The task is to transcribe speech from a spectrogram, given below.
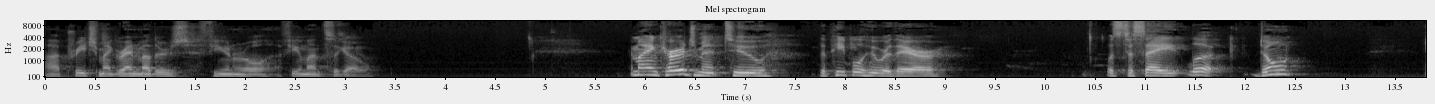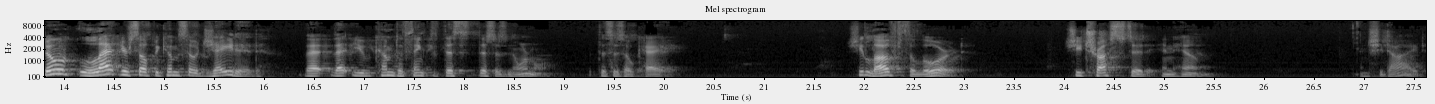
uh, preach my grandmother's funeral a few months ago. And my encouragement to the people who were there was to say, look, don't, don't let yourself become so jaded that, that you come to think that this, this is normal, that this is okay. She loved the Lord. She trusted in him. And she died.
